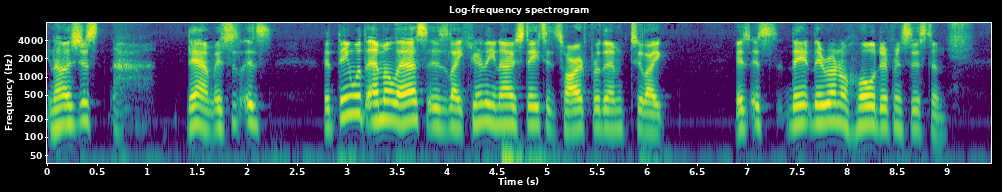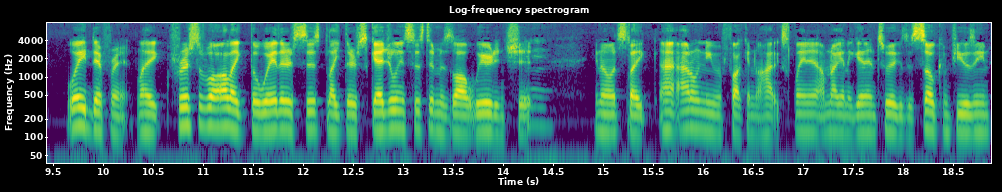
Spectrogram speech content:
You know, it's just, damn. It's just, it's the thing with MLS is like here in the United States, it's hard for them to like. It's it's they they run a whole different system, way different. Like first of all, like the way their system, like their scheduling system is all weird and shit. Mm. You know, it's like I, I don't even fucking know how to explain it. I'm not gonna get into it because it's so confusing.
